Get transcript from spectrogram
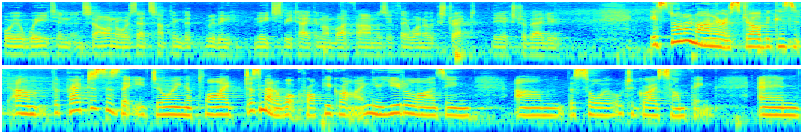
for your wheat and, and so on, or is that something that really needs to be taken on by farmers if they want to extract the extra value? It's not an onerous job because um, the practices that you're doing apply, doesn't matter what crop you're growing, you're utilising um, the soil to grow something. And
